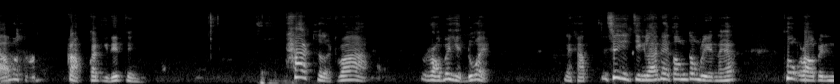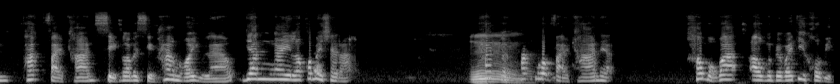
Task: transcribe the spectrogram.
ามครับมาถามกลับกันอีกนิดหนึ่งถ้าเกิดว่าเราไม่เห็นด้วยนะครับ ซึ่งจริงๆแล้วเนี่ยต้องต้องเรียนนะฮะพวกเราเป็นพรรคฝ่ายค้านเสียงเราเป็นเสียงข้างน้อยอยู่แล้ว ยังไงเราก็ไม่ชนะ ถ้าเกิดพรรคร่วมฝ่ายค้านเนี่ยเขาบอกว่าเอาเงินไปไว้ที่โควิด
